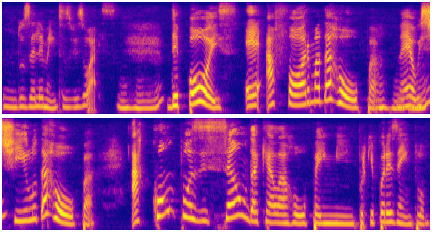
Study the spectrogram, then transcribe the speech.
um dos elementos visuais. Uhum. Depois é a forma da roupa, Uhum. né? O estilo da roupa. A composição daquela roupa em mim. Porque, por exemplo,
